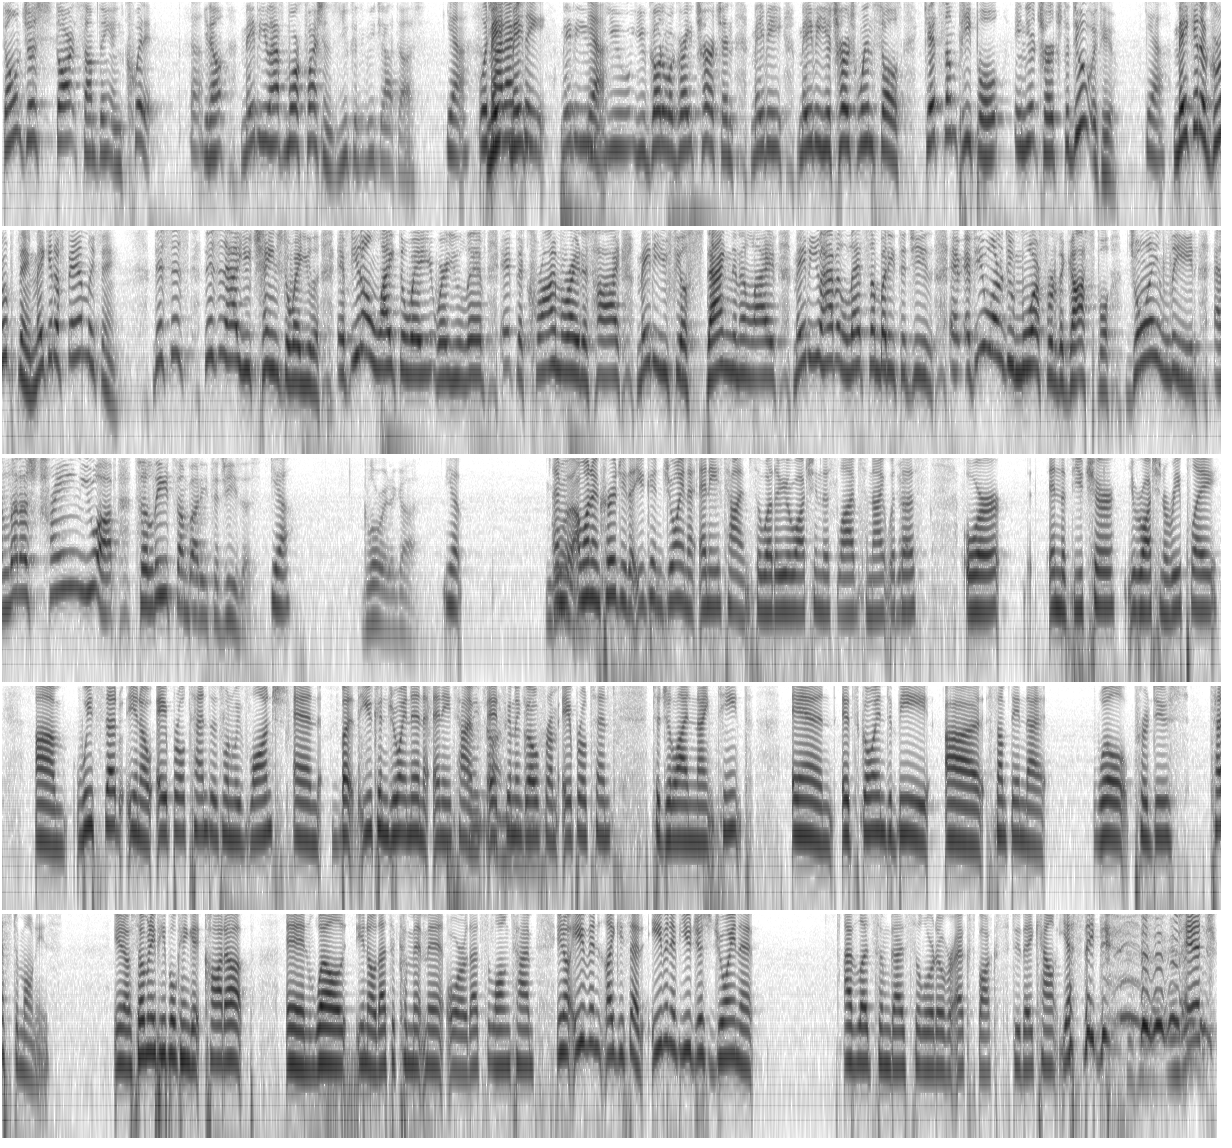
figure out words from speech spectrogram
Don't just start something and quit it. Yeah. You know, maybe you have more questions. You could reach out to us. Yeah. Which May- I've actually maybe you, yeah. you you go to a great church and maybe maybe your church wins souls. Get some people in your church to do it with you. Yeah. Make it a group thing. Make it a family thing. This is this is how you change the way you live. If you don't like the way where you live, if the crime rate is high, maybe you feel stagnant in life, maybe you haven't led somebody to Jesus. If, you want to do more for the gospel, join Lead and let us train you up to lead somebody to Jesus. Yeah. Glory to God. Yep. And I want to encourage you that you can join at any time. So whether you're watching this live tonight with Yeah. us or in the future you're watching a replay, um, we said you know April 10th is when we've launched, and but you can join in at any time. Anytime It's going to go from April 10th to July 19th, and it's going to be uh, something that will produce testimonies. You know, so many people can get caught up in, well, you know, that's a commitment or that's a long time. You know, even like you said, even if you just join it, I've led some guys to Lord over Xbox. Do they count? Yes, they do. Andrew?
